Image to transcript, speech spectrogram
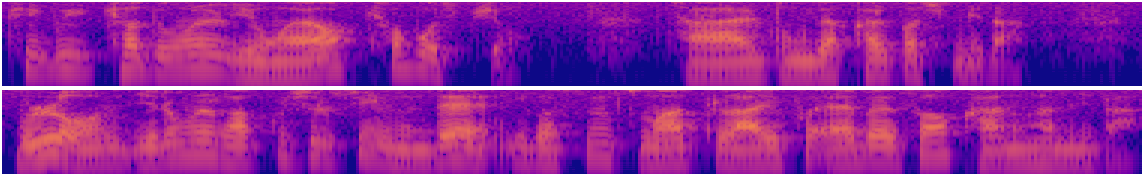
TV 켜 등을 이용하여 켜 보십시오. 잘 동작할 것입니다. 물론 이름을 바꾸실 수 있는데 이것은 스마트 라이프 앱에서 가능합니다.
